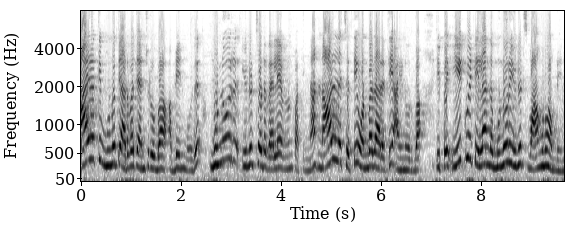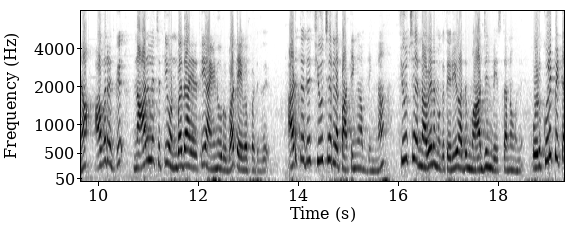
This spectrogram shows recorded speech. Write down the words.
ஆயிரத்தி முந்நூற்றி அறுபத்தி அஞ்சு ரூபாய் அப்படின் போது முந்நூறு யூனிட்ஸோட விலை எவ்வளோன்னு பார்த்தீங்கன்னா நாலு லட்சத்தி ஒன்பதாயிரத்தி ஐநூறுபா இப்போ ஈக்விட்டியில அந்த முந்நூறு யூனிட்ஸ் வாங்கணும் அப்படின்னா அவருக்கு நாலு லட்சத்தி ஒன்பதாயிரத்தி ஐநூறு ரூபாய் தேவைப்படுது. அடுத்தது ஃபியூச்சர்ல பாத்தீங்க அப்படின்னா ஃபியூச்சர்னாவே நமக்கு தெரியும் அது மார்ஜின் பேஸ் தானே ஒன்று ஒரு குறிப்பிட்ட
